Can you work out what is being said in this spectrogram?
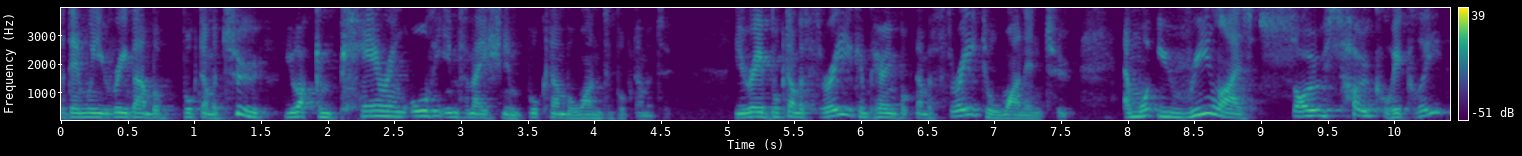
But then when you read book number two, you are comparing all the information in book number one to book number two. You read book number three, you're comparing book number three to one and two. And what you realize so, so quickly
